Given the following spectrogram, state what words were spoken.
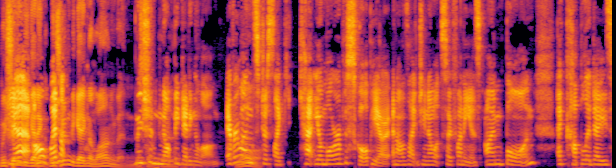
We shouldn't Yeah, be getting. oh, we we're not- shouldn't be getting along then. we should not really. be getting along. Everyone's No. just like, Kat, you're more of a Scorpio. And I was like, do you know what's so funny is I'm born a couple of days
